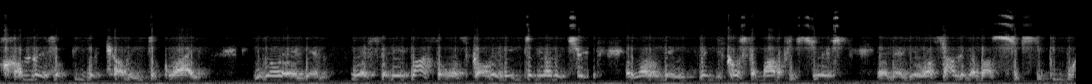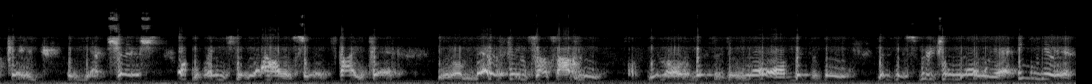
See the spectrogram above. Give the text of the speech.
hundreds of people coming to Christ. You know, and then yesterday, Pastor was calling into the other church, and one of the Pentecostal Baptist church, and then they was having about 60 people came in their church on Wednesday. I was so excited. You know, many things are happening. You know, this is a war. This is a, this is a spiritual war. We are in there.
